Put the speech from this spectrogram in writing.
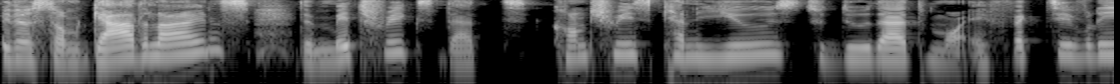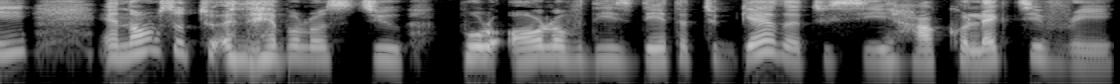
you know some guidelines the metrics that countries can use to do that more effectively and also to enable us to pull all of these data together to see how collectively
